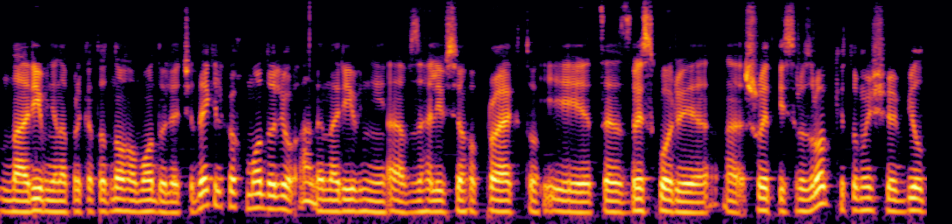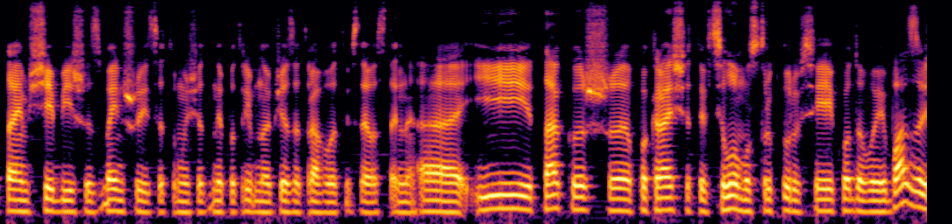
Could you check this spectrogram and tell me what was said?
на рівні, наприклад, одного модуля чи декількох модулів, а не на рівні е, взагалі всього проекту. І це прискорює е, швидкість розробки, тому що time ще більше зменшується, тому що не потрібно взагалі затрагувати все остальне. Е, і також покращити в цілому структуру всієї кодової бази,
